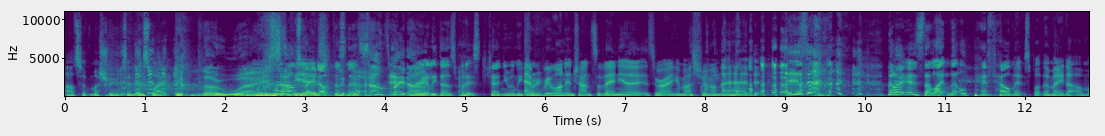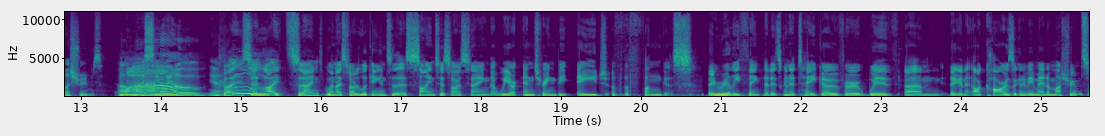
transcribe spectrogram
out of mushrooms in this way. No way. it sounds years. made up, doesn't it? sounds made up. It really does, but it's genuinely true. Everyone in Transylvania is wearing a mushroom on their head. Is No, it is. They're like little pith helmets, but they're made out of mushrooms. Out Wow. of mycelium. Oh. Yeah. But Cool. so I, scient- when I started looking into this, scientists are saying that we are entering the age of the fungus. They really think that it's going to take over with um, they're going our cars are going to be made of mushrooms.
